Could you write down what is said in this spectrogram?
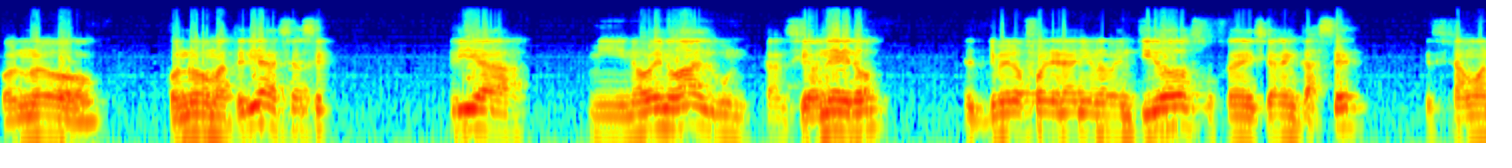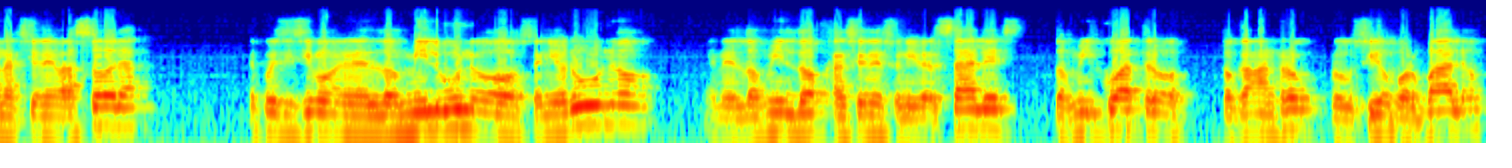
nuevo, con nuevo material. Ya sería mi noveno álbum cancionero. El primero fue en el año 92, fue una edición en cassette que se llamó Nación Evasora. Después hicimos en el 2001 Señor Uno, en el 2002 Canciones Universales, 2004 Tocaban Rock, producido por Palo,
